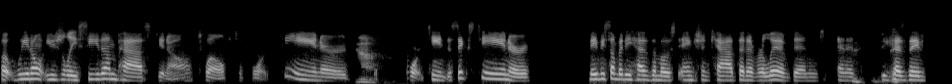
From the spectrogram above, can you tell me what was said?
but we don't usually see them past, you know, 12 to 14 or Yeah. 14 to 16 or maybe somebody has the most ancient cat that ever lived and and it's because they've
